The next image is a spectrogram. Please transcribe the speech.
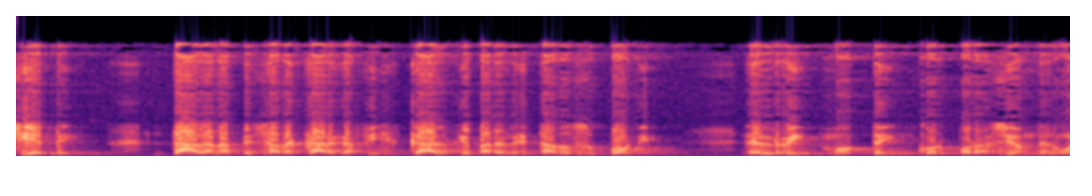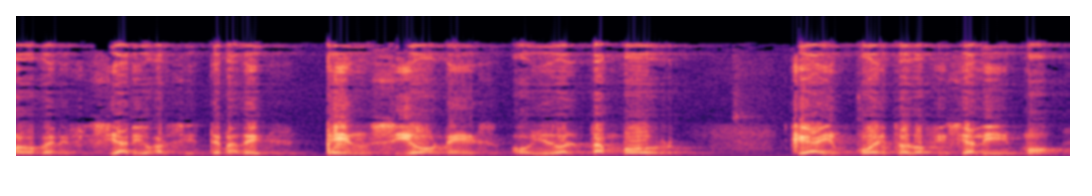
Siete, dada la pesada carga fiscal que para el Estado supone el ritmo de incorporación de nuevos beneficiarios al sistema de pensiones, oído al tambor, que ha impuesto el oficialismo,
